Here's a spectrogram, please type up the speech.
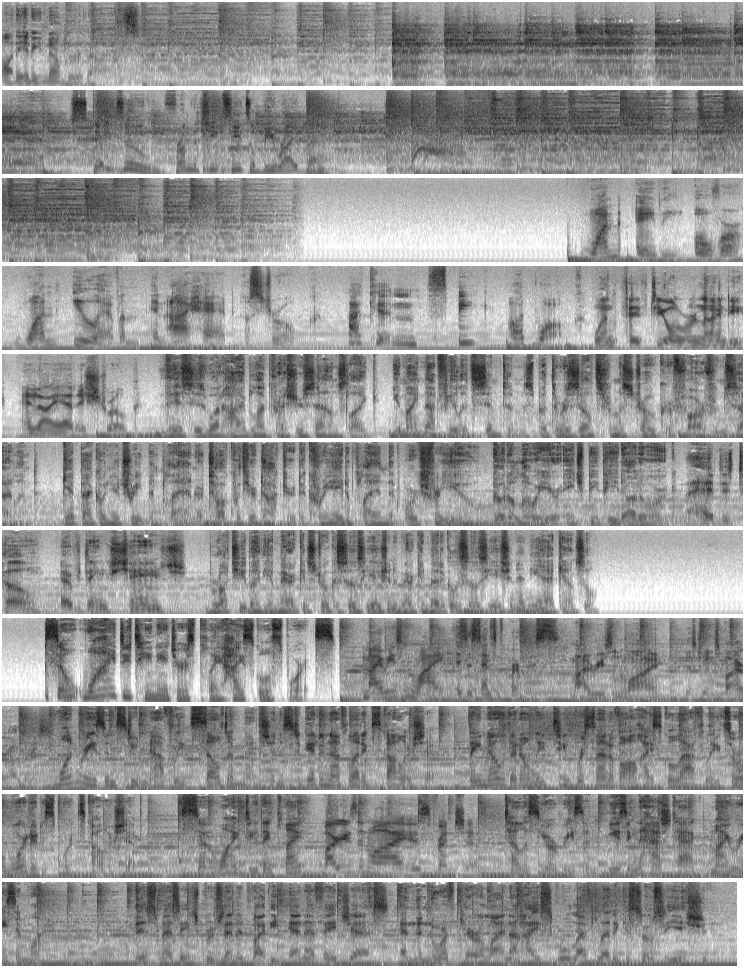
on any number of outlets. Tuned. From the Cheap Seats will be right back. One eighty over one eleven, and I had a stroke. I couldn't speak or walk. 150 over 90, and I had a stroke. This is what high blood pressure sounds like. You might not feel its symptoms, but the results from a stroke are far from silent. Get back on your treatment plan or talk with your doctor to create a plan that works for you. Go to loweryourhbp.org. Head to toe, everything's changed. Brought to you by the American Stroke Association, American Medical Association, and the Ad Council. So, why do teenagers play high school sports? My reason why is a sense of purpose. My reason why is to inspire others. One reason student athletes seldom mention is to get an athletic scholarship. They know that only 2% of all high school athletes are awarded a sports scholarship. So, why do they play? My reason why is friendship. Tell us your reason using the hashtag MyReasonWhy. This message presented by the NFHS and the North Carolina High School Athletic Association.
